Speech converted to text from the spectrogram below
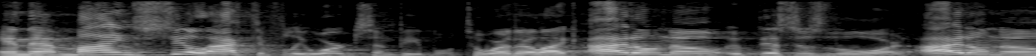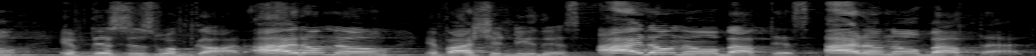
And that mind still actively works in people to where they're like, I don't know if this is the Lord. I don't know if this is with God. I don't know if I should do this. I don't know about this. I don't know about that.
